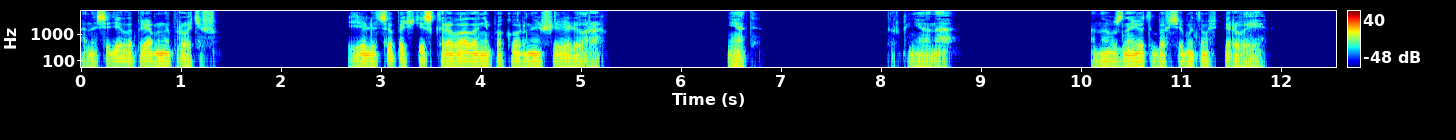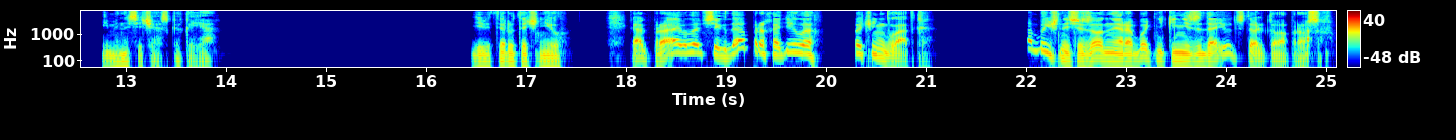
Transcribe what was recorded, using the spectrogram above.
Она сидела прямо напротив. Ее лицо почти скрывало непокорная шевелюра. Нет, только не она. Она узнает обо всем этом впервые. Именно сейчас, как и я. Девитер уточнил. Как правило, всегда проходило очень гладко. Обычно сезонные работники не задают столько вопросов.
